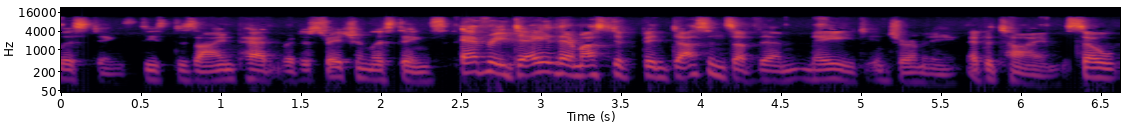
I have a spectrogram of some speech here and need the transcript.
listings, these design patent registration listings, every day there must have been dozens of them made in Germany at the time. So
